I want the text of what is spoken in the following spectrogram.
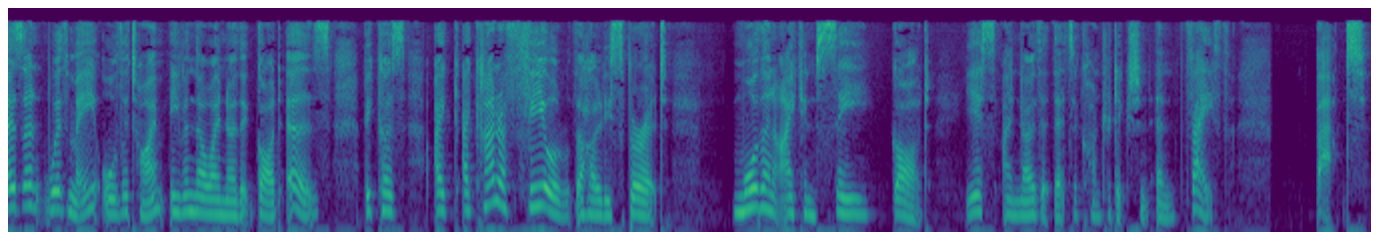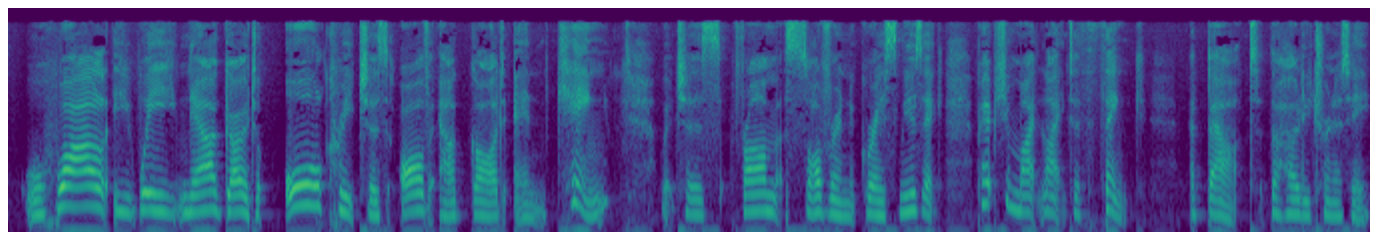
isn't with me all the time, even though I know that God is, because I, I kind of feel the Holy Spirit more than I can see God. Yes, I know that that's a contradiction in faith, but while we now go to all creatures of our God and King, which is from Sovereign Grace Music, perhaps you might like to think about the Holy Trinity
